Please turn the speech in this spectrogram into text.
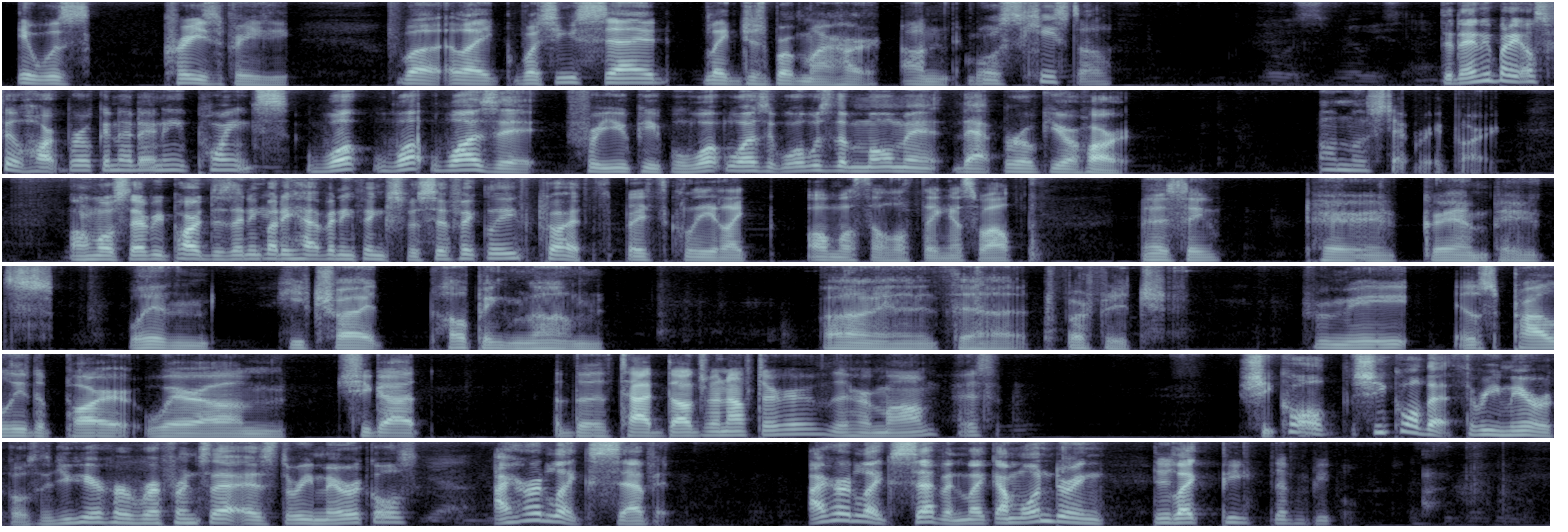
it was crazy, crazy, but like what you said, like just broke my heart on most key stuff. Did anybody else feel heartbroken at any points? What what was it for you people? What was it? What was the moment that broke your heart? Almost every part. Almost every part. Does anybody have anything specifically? Go ahead. Basically, like almost the whole thing as well. I think her grandparents when he tried helping them find the orphanage. For me, it was probably the part where um she got the tag dogs went after her, the, her mom. Is She called she called that three miracles. Did you hear her reference that as three miracles? Yeah. I heard like seven. I heard like seven. Like I'm wondering There's like pe- different people.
